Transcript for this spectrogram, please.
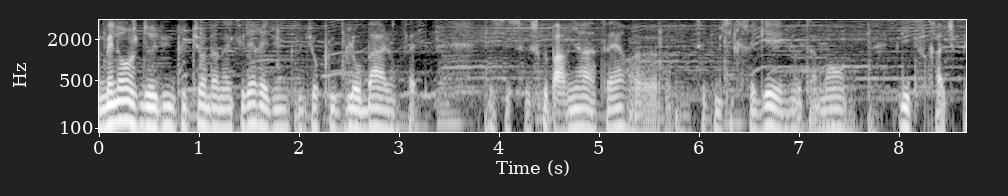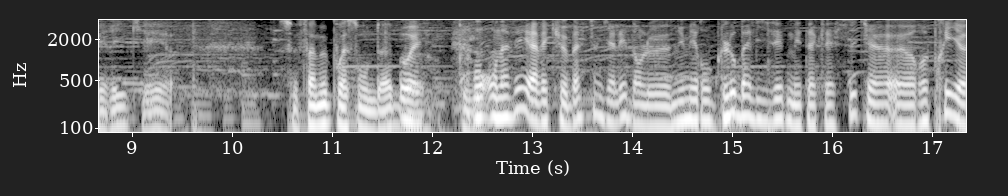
le mélange d'une culture vernaculaire et d'une culture plus globale en fait. Et c'est ce que parvient à faire euh, cette musique reggae, notamment Litz Scratch Perry qui est euh, ce fameux poisson dub. On, avait, avec Bastien Gallet, dans le numéro globalisé de Métaclassique, euh, euh, repris euh,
